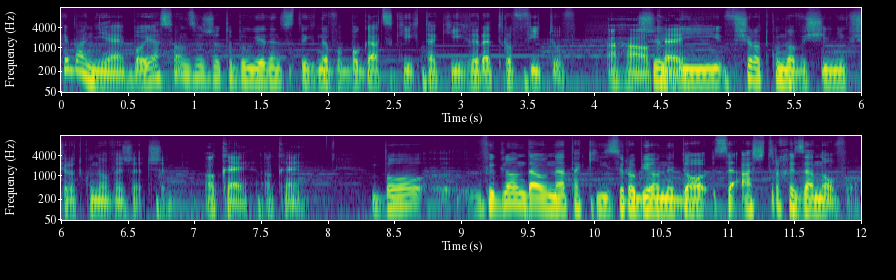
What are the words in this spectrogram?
Chyba nie, bo ja sądzę, że to był jeden z tych nowobogackich takich retrofitów. Aha, okej. czyli w środku nowy silnik, w środku nowe rzeczy. Okej, okej. bo wyglądał na taki zrobiony do, aż trochę za nowo.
